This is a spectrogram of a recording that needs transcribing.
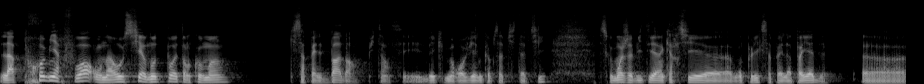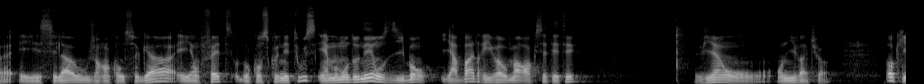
la première fois, on a aussi un autre pote en commun qui s'appelle Badr. Putain, c'est les mecs qui me reviennent comme ça petit à petit. Parce que moi, j'habitais un quartier euh, à Montpellier qui s'appelle La Paillade. Euh, et c'est là où je rencontre ce gars. Et en fait, donc on se connaît tous. Et à un moment donné, on se dit, bon, il y a Badr, il va au Maroc cet été. Viens, on, on y va, tu vois. Ok,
